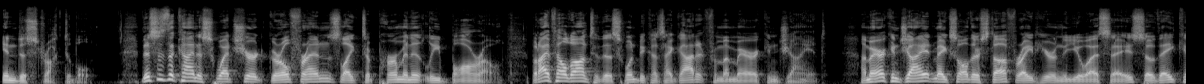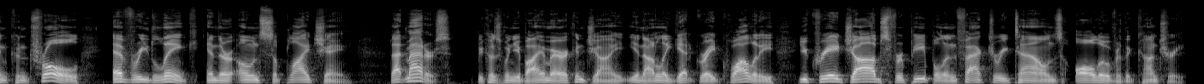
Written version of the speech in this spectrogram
indestructible. This is the kind of sweatshirt girlfriends like to permanently borrow, but I've held on to this one because I got it from American Giant. American Giant makes all their stuff right here in the USA so they can control every link in their own supply chain. That matters because when you buy American Giant, you not only get great quality, you create jobs for people in factory towns all over the country.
